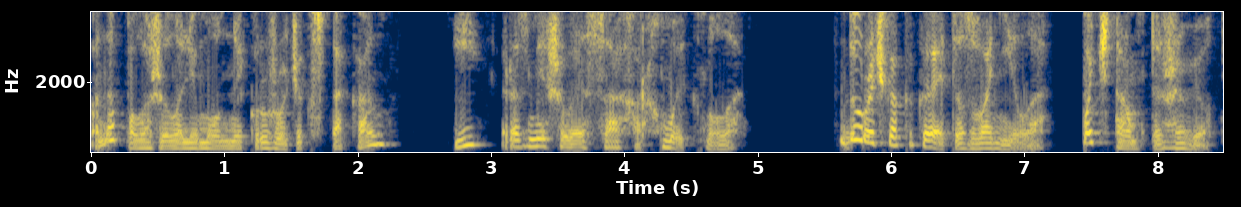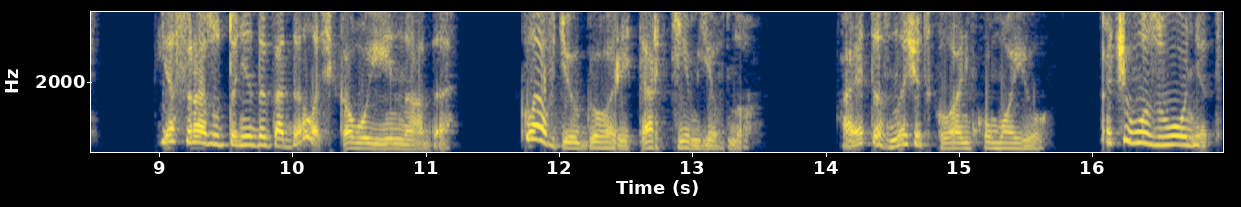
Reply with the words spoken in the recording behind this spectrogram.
Она положила лимонный кружочек в стакан и, размешивая сахар, хмыкнула. «Дурочка какая-то звонила почтам-то живет. Я сразу-то не догадалась, кого ей надо. Клавдию, говорит, Артемьевну. А это значит кланьку мою. А чего звонит?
